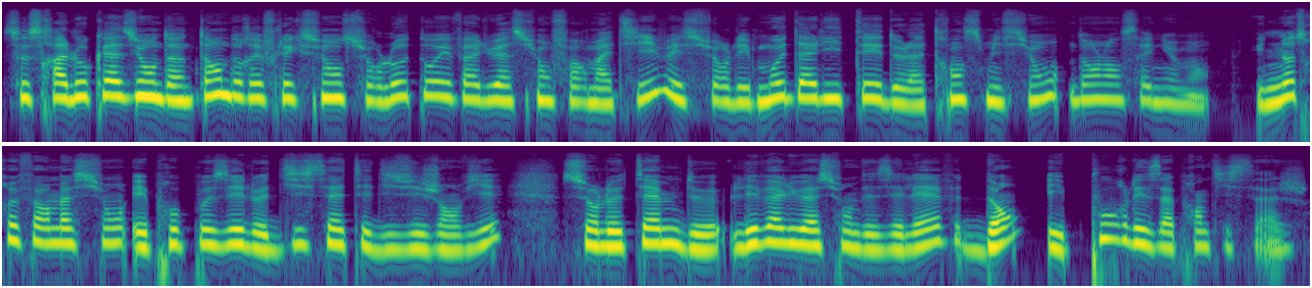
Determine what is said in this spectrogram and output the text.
Ce sera l'occasion d'un temps de réflexion sur l'auto-évaluation formative et sur les modalités de la transmission dans l'enseignement. Une autre formation est proposée le 17 et 18 janvier sur le thème de l'évaluation des élèves dans et pour les apprentissages.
